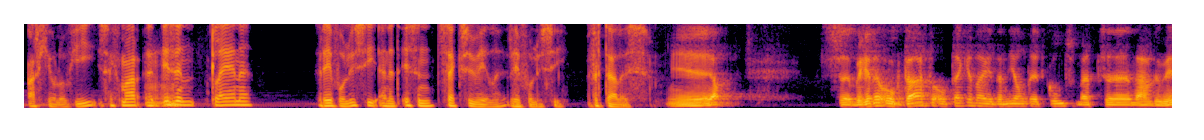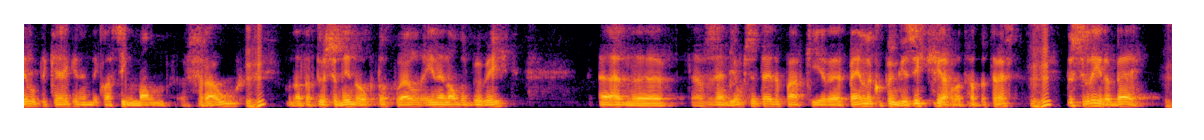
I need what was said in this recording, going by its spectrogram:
archeologie, zeg maar. Er is een kleine revolutie en het is een seksuele revolutie. Vertel eens. Ja, ze beginnen ook daar te ontdekken dat je er niet altijd komt met uh, naar de wereld te kijken in de klassiek man-vrouw. Mm -hmm. Maar dat er tussenin ook nog wel een en ander beweegt. En uh, ja, ze zijn de jongste tijd een paar keer uh, pijnlijk op hun gezicht gegaan wat dat betreft. Mm -hmm. Dus ze leren bij. Mm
